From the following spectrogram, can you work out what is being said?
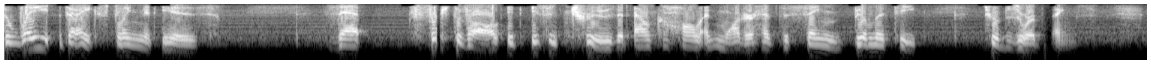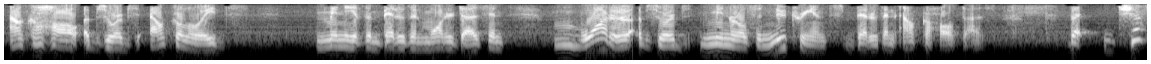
the way that I explain it is that first of all, it isn't true that alcohol and water have the same ability to absorb things. Alcohol absorbs alkaloids, many of them better than water does, and water absorbs minerals and nutrients better than alcohol does. But just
